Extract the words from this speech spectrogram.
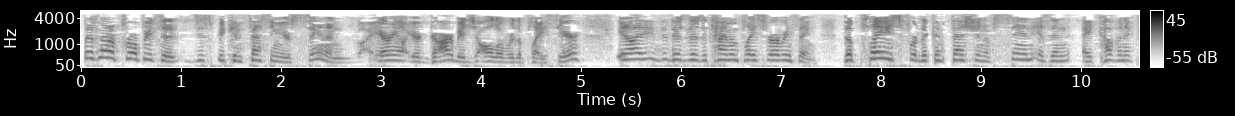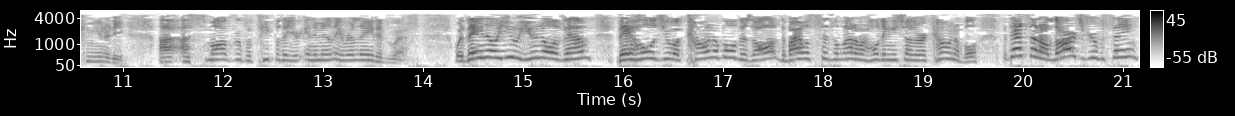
But it's not appropriate to just be confessing your sin and airing out your garbage all over the place here. You know, there's, there's a time and place for everything. The place for the confession of sin is in a covenant community, uh, a small group of people that you're intimately related with. Where they know you, you know them, they hold you accountable. There's all, the Bible says a lot about holding each other accountable. But that's not a large group thing.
